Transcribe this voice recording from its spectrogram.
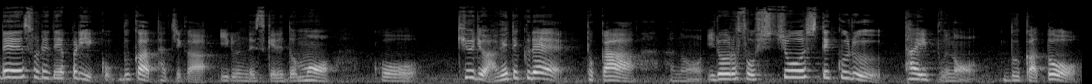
でそれでやっぱりこう部下たちがいるんですけれどもこう給料上げてくれとかあのいろいろそう主張してくるタイプの部下と、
